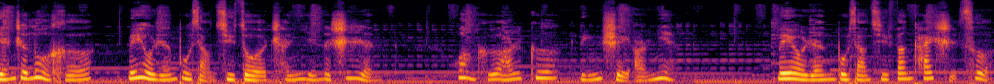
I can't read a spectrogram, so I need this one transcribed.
沿着洛河，没有人不想去做沉吟的诗人。望河而歌，临水而念。没有人不想去翻开史册，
